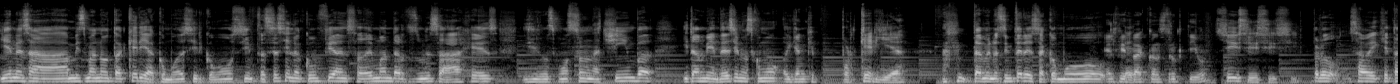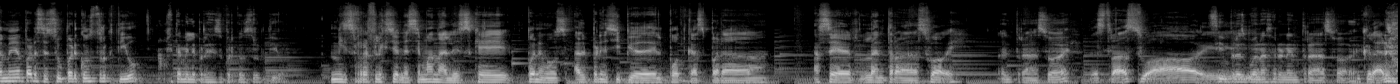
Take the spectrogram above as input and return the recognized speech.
Y en esa misma nota quería como decir como siéntase así en la confianza de mandar tus mensajes y decirnos como son una chimba y también de decirnos como oigan qué porquería también nos interesa como... El feedback eh, constructivo. Sí, sí, sí, sí. Pero, ¿sabe que también me parece súper constructivo? Que también le parece súper constructivo. Mis reflexiones semanales que ponemos al principio del podcast para hacer la entrada suave. ¿La entrada suave? La entrada suave. Siempre es bueno hacer una entrada suave. Claro.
